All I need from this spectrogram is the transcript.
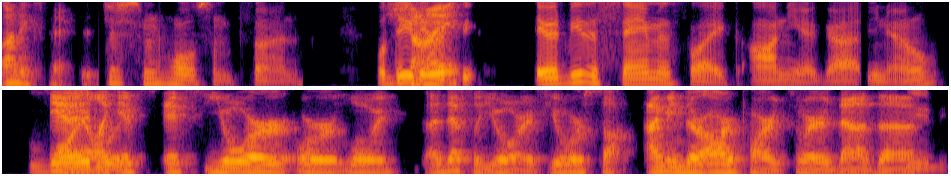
unexpected just some wholesome fun. Well, dude, it would, be, it would be the same if like Anya got, you know, yeah like would- if if you're or lloyd uh, definitely your if you're so i mean there are parts where the the dude,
